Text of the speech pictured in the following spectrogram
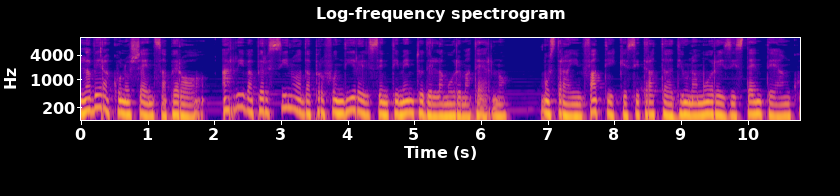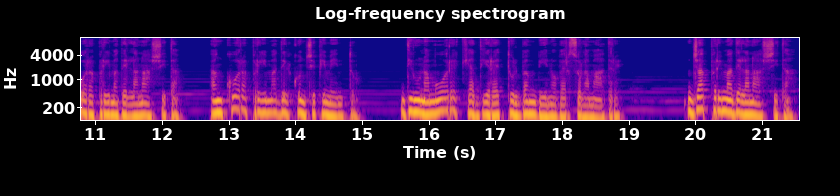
La vera conoscenza, però, arriva persino ad approfondire il sentimento dell'amore materno. Mostra infatti che si tratta di un amore esistente ancora prima della nascita, ancora prima del concepimento, di un amore che ha diretto il bambino verso la madre. Già prima della nascita,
